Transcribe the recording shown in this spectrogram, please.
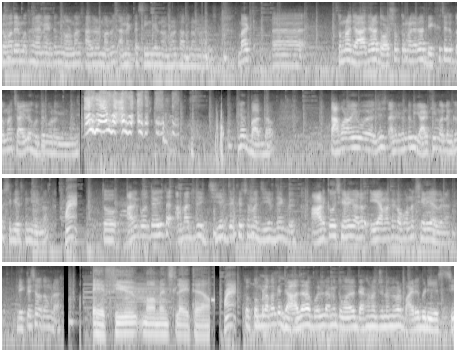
তোমাদের মতো আমি একদম নর্মাল সাধারণ মানুষ আমি একটা সিঙ্গেল নর্মাল সাধারণ মানুষ। বাট তোমরা যারা যারা দর্শক তোমরা যারা দেখতে চাইছো তোমরা চাইলে হতে পারো কিন্তু। হোক, বাদ দাও। তারপর আমি জাস্ট আমি কিন্তু আমি ইয়ার্কি মারলাম কেউ সিরিয়াসলি নিয়ে না তো আমি বলতে চাইছি তা আমার যদি জিএফ দেখতে চাও আমার জিএফ দেখবে। আর কেউ ছেড়ে গেল এ আমাকে কখনো ছেড়ে যাবে না। দেখতে চাও তোমরা? A few moments later. তো তোমরা আমাকে যা যারা বললে আমি তোমাদের দেখানোর জন্য আমি আবার বাইরে বেরিয়ে এসেছি।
